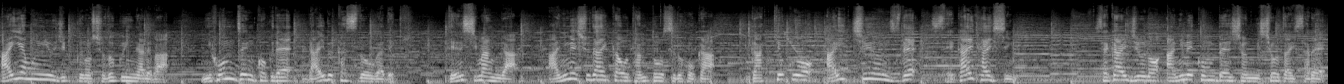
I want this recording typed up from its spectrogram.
アイアムミュージックの所属になれば日本全国でライブ活動ができ電子漫画アニメ主題歌を担当するほか楽曲を iTunes で世界配信。世界中のアニメコンベンションに招待され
